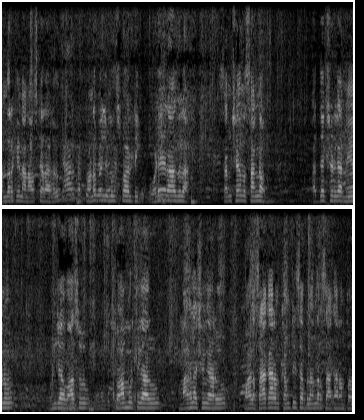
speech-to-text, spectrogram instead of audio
అందరికీ నా నమస్కారాలు. కొండపల్లి మున్సిపాలిటీ ఒడే రాజుల సంక్షేమ సంఘం అధ్యక్షుడిగా నేను గుంజా వాసు స్వామూర్తి గారు మహాలక్ష్మి గారు వాళ్ళ సహకారం కమిటీ సభ్యులందరి సహకారంతో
